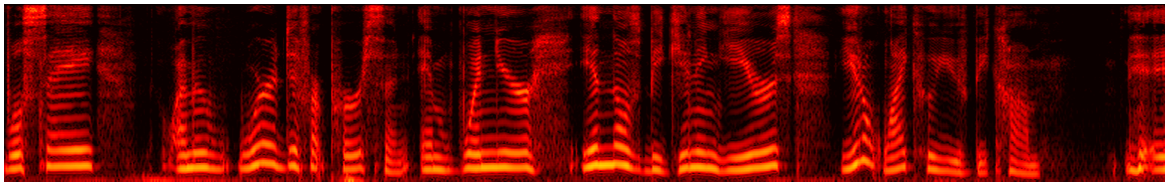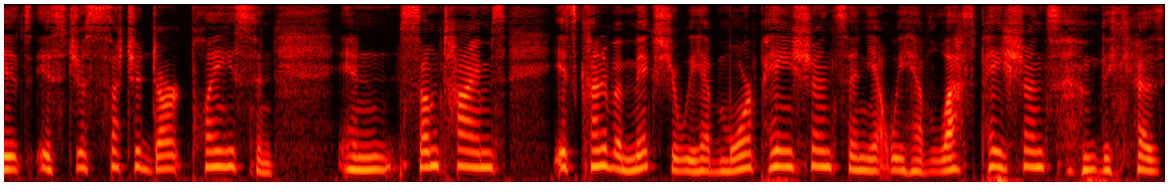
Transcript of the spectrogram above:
will say I mean, we're a different person. And when you're in those beginning years, you don't like who you've become. It's it's just such a dark place, and and sometimes it's kind of a mixture. We have more patience, and yet we have less patience because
